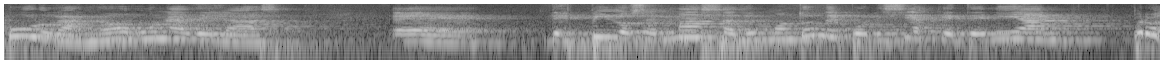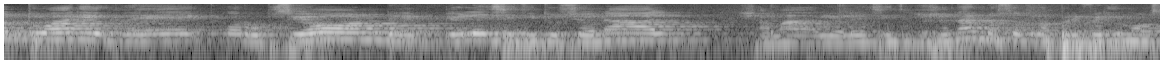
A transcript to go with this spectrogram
purgas, ¿no? una de las eh, despidos en masa de un montón de policías que tenían prontuarios de corrupción, de violencia institucional, llamada violencia institucional, nosotros preferimos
